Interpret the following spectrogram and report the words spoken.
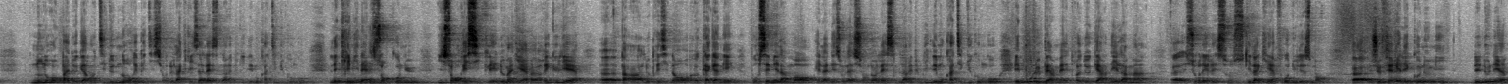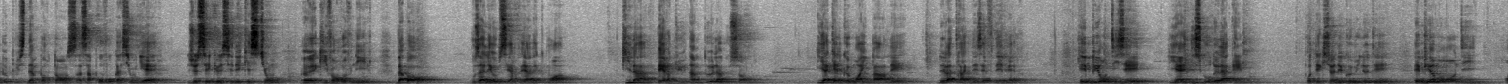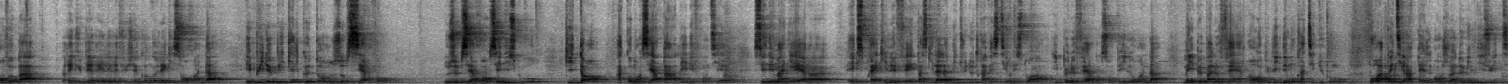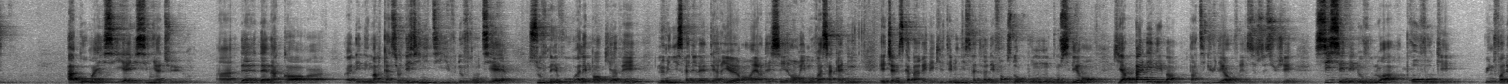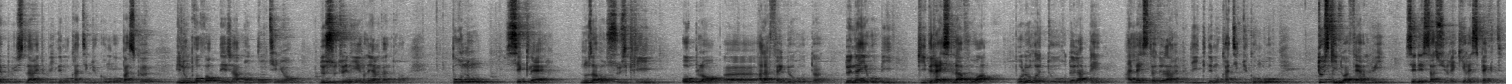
nous n'aurons pas de garantie de non-répétition de la crise à l'est de la République démocratique du Congo. Les criminels sont connus, ils sont recyclés de manière régulière euh, par le président euh, Kagame pour s'aimer la mort et la désolation dans l'est de la République démocratique du Congo et pour lui permettre de garder la main euh, sur les ressources qu'il acquiert frauduleusement. je ferai l'économie de donner un peu plus d'importance à sa provocation hier. Je sais que c'est des questions qui vont revenir. D'abord, vous allez observer avec moi qu'il a perdu un peu la boussole. Il y a quelques mois, il parlait de la traque des FDLR. Et puis on disait, il y a un discours de la haine, protection des communautés. Et puis à un moment, on dit, on ne veut pas récupérer les réfugiés congolais qui sont au Rwanda. Et puis depuis quelques temps, nous observons, nous observons ces discours qui tendent à commencer à parler des frontières. C'est des manières euh, exprès qu'il est fait parce qu'il a l'habitude de travestir l'histoire. Il peut le faire dans son pays, le Rwanda, mais il ne peut pas le faire en République démocratique du Congo. Pour un petit rappel, en juin 2018, à Goma, ici, il y a une signature hein, d'un accord euh, euh, des démarcations définitives de frontières. Souvenez-vous, à l'époque, il y avait le ministre de l'Intérieur en RDC, Henri Movasakani, et James Kabarebe, qui était ministre de la Défense. Donc pour nous, nous considérons qu'il n'y a pas de débat particulier à ouvrir sur ce sujet, si ce n'est de vouloir provoquer une fois de plus la République démocratique du Congo parce qu'il nous provoque déjà en continuant de soutenir les M23. Pour nous, c'est clair, nous avons souscrit au plan, euh, à la feuille de route de Nairobi qui dresse la voie pour le retour de la paix à l'est de la République démocratique du Congo. Tout ce qu'il doit faire, lui, c'est de s'assurer qu'il respecte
